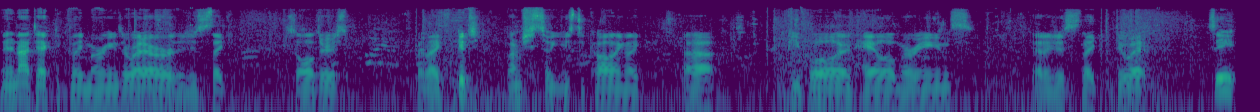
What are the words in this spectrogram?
They're not technically Marines or whatever. They're just like soldiers. But like, good. But I'm just so used to calling like uh, people in Halo Marines that I just like do it. See,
